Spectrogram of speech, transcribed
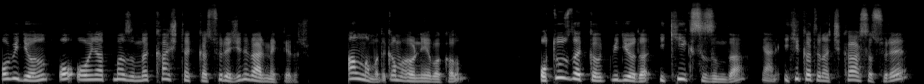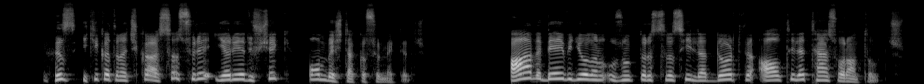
o videonun o oynatma hızında kaç dakika sürecini vermektedir. Anlamadık ama örneğe bakalım. 30 dakikalık videoda 2x hızında yani 2 katına çıkarsa süre, hız 2 katına çıkarsa süre yarıya düşecek 15 dakika sürmektedir. A ve B videoların uzunlukları sırasıyla 4 ve 6 ile ters orantılıdır.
